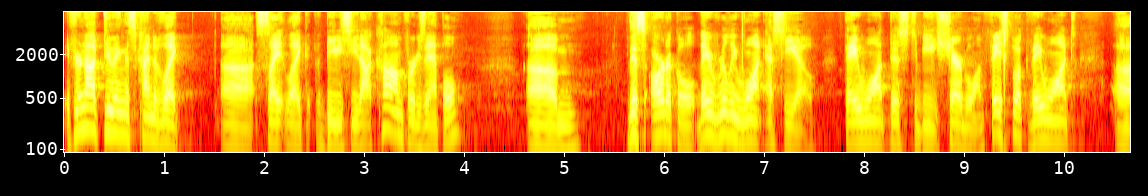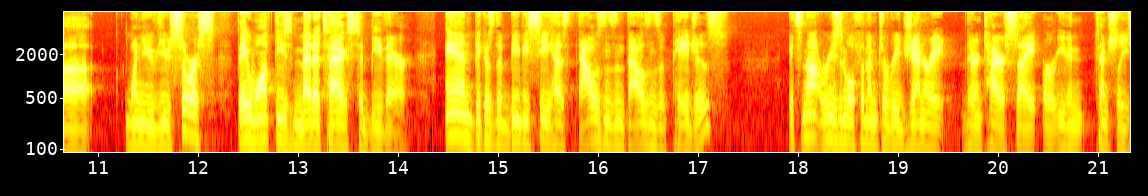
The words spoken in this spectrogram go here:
if you're not doing this kind of like uh, site like BBC.com, for example, um, this article they really want SEO. They want this to be shareable on Facebook. They want uh, when you view source, they want these meta tags to be there. And because the BBC has thousands and thousands of pages, it's not reasonable for them to regenerate their entire site or even potentially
